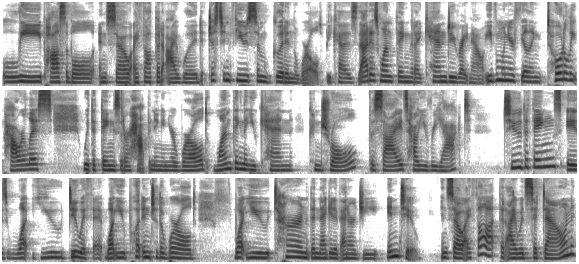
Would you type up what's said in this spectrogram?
lee possible. And so I thought that I would just infuse some good in the world because that is one thing that I can do right now. Even when you're feeling totally powerless with the things that are happening in your world, one thing that you can control besides how you react to the things is what you do with it, what you put into the world, what you turn the negative energy into. And so I thought that I would sit down.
